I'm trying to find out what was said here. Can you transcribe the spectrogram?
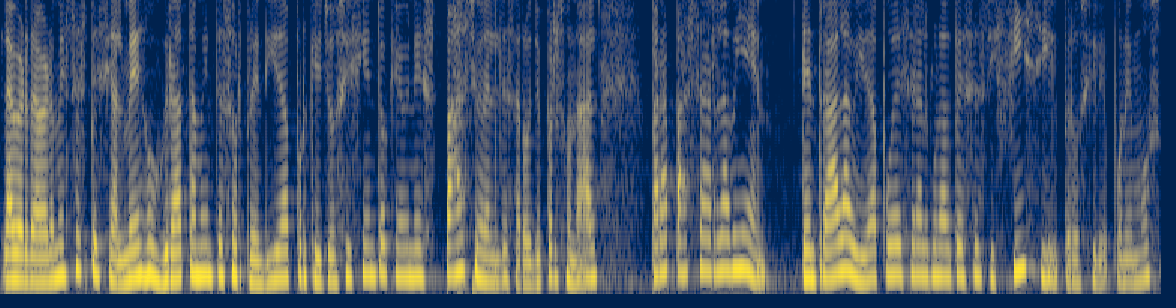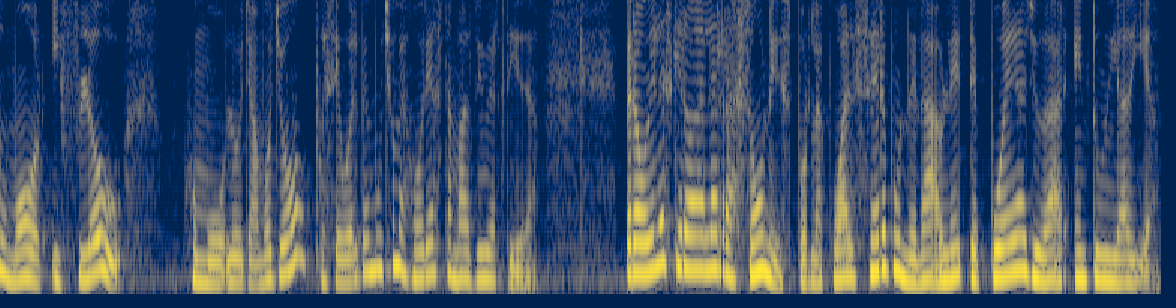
La verdad, verme este especial me dejó gratamente sorprendida porque yo sí siento que hay un espacio en el desarrollo personal para pasarla bien de entrada la vida puede ser algunas veces difícil, pero si le ponemos humor y flow, como lo llamo yo, pues se vuelve mucho mejor y hasta más divertida. Pero hoy les quiero dar las razones por las cuales ser vulnerable te puede ayudar en tu día a día.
